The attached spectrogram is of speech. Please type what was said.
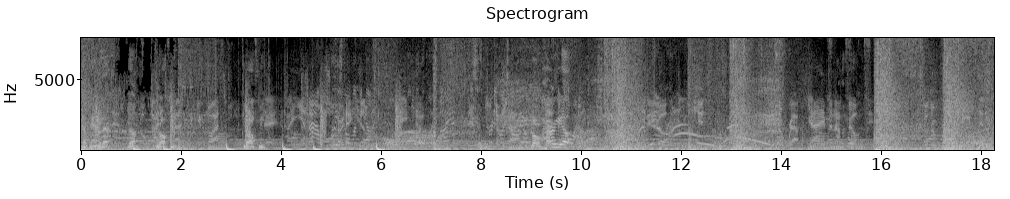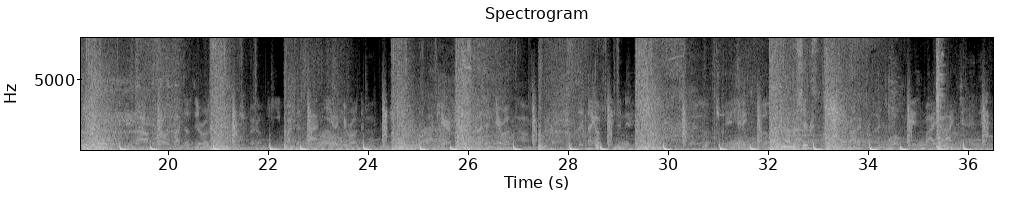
Yep, handle that. Yep. Get off me. Get off me. Bro, hurry up.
